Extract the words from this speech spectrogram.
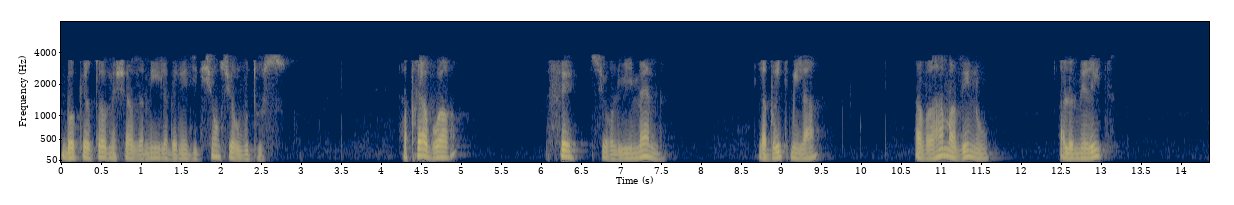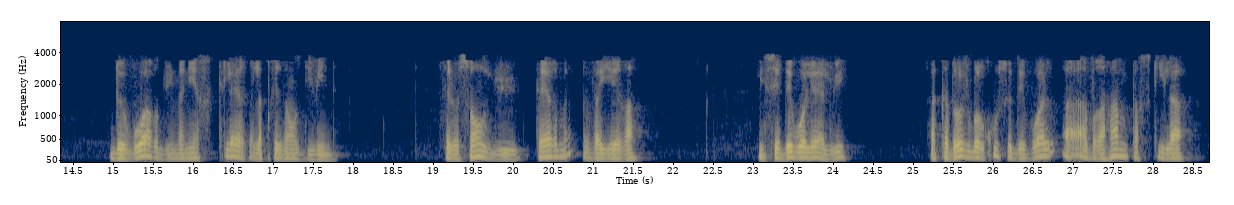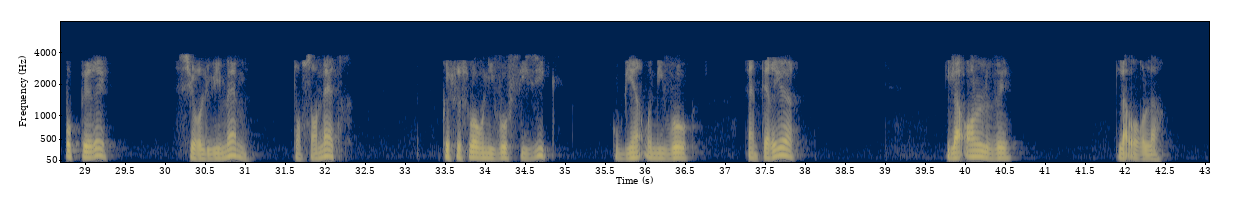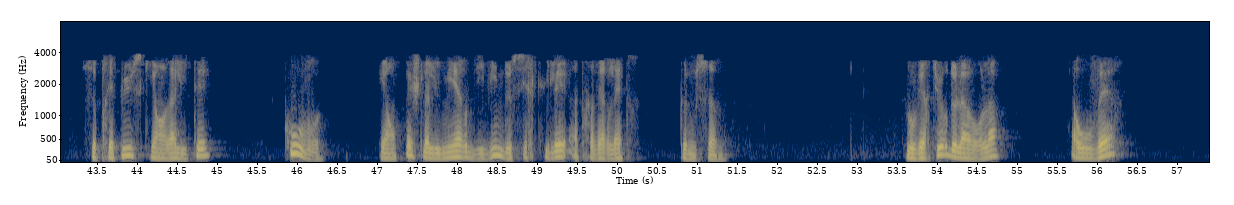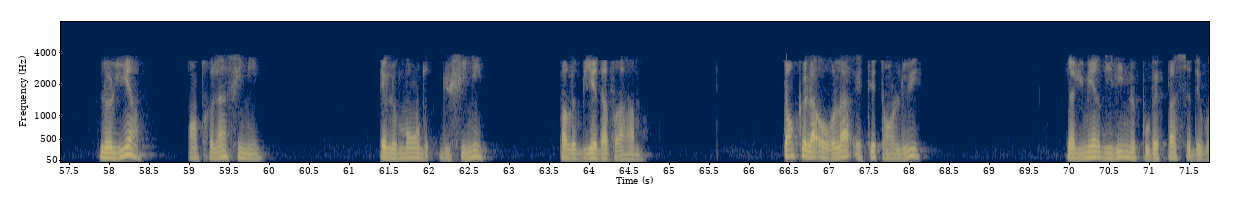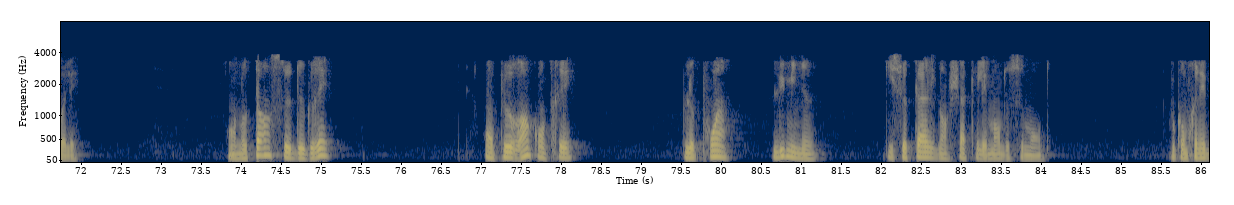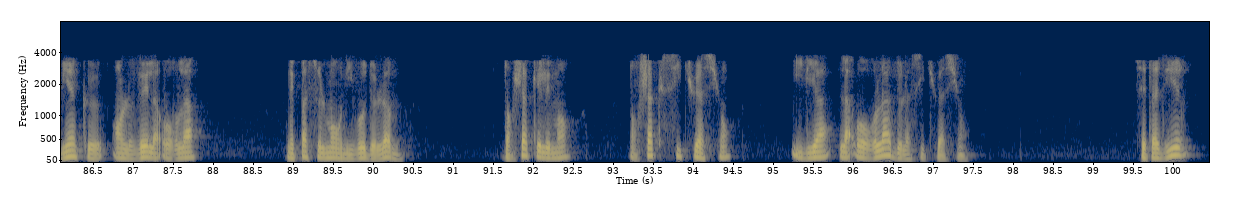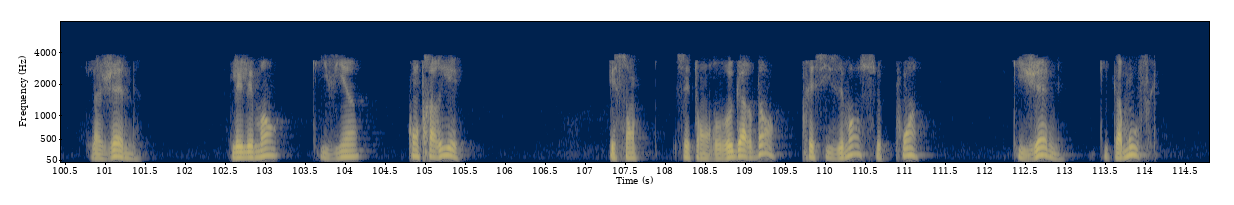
Boker Tov, mes chers amis, la bénédiction sur vous tous. Après avoir fait sur lui-même la Brit Mila, Abraham Avinu a le mérite de voir d'une manière claire la présence divine. C'est le sens du terme Vayera. Il s'est dévoilé à lui. Akadosh Baruch se dévoile à Abraham parce qu'il a opéré sur lui-même, dans son être, que ce soit au niveau physique ou bien au niveau intérieur. Il a enlevé la orla, ce prépuce qui en réalité couvre et empêche la lumière divine de circuler à travers l'être que nous sommes. L'ouverture de la orla a ouvert le lien entre l'infini et le monde du fini par le biais d'Abraham. Tant que la Orla était en lui, la lumière divine ne pouvait pas se dévoiler. En notant ce degré, on peut rencontrer le point lumineux qui se cache dans chaque élément de ce monde. Vous comprenez bien que enlever la Orla n'est pas seulement au niveau de l'homme, dans chaque élément, dans chaque situation, il y a la orla de la situation. C'est-à-dire la gêne, l'élément qui vient contrarier. Et c'est en regardant précisément ce point qui gêne, qui camoufle,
